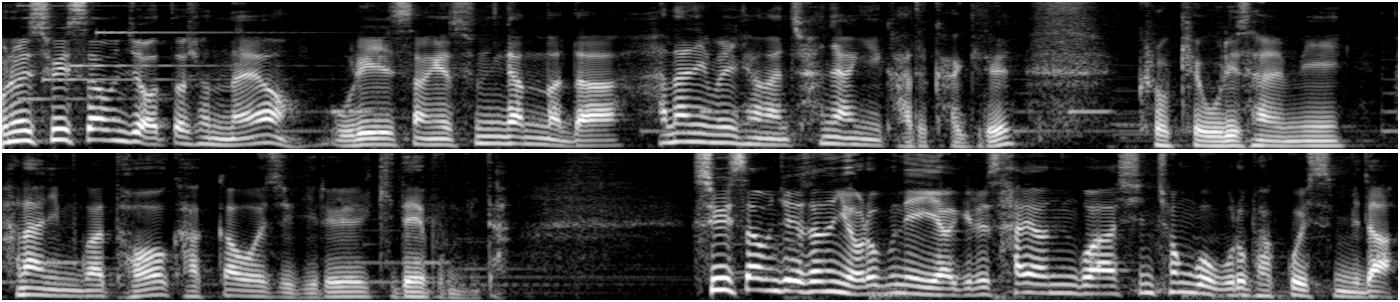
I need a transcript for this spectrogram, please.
오늘 Sweet Sounds 어떠셨나요? 우리 일상의 순간마다 하나님을 향한 찬양이 가득하기를 그렇게 우리 삶이 하나님과 더 가까워지기를 기대해 봅니다. Sweet Sounds에서는 여러분의 이야기를 사연과 신청곡으로 받고 있습니다.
